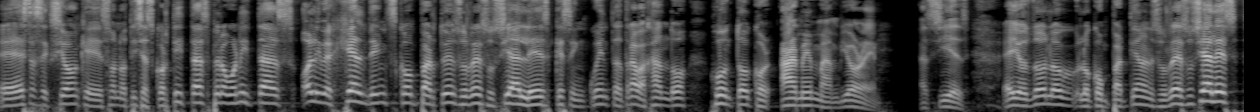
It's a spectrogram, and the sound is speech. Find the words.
Eh, esta sección que son noticias cortitas pero bonitas. Oliver Heldings compartió en sus redes sociales que se encuentra trabajando junto con Armin Van Buren. Así es. Ellos dos lo, compartieron en sus redes sociales.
